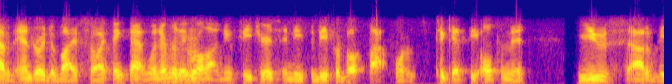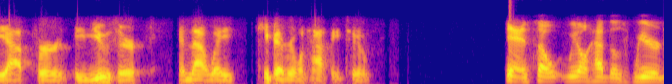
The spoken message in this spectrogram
have an Android device. So I think that whenever mm-hmm. they roll out new features, it needs to be for both platforms to get the ultimate use out of the app for the user, and that way keep everyone happy too. Yeah, and so we don't have those weird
